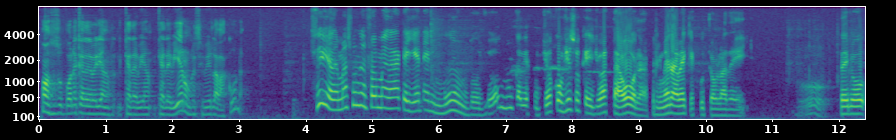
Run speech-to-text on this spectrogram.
cuando se supone que deberían que debían que debieron recibir la vacuna. Sí, además es una enfermedad que llena el mundo. Yo nunca había escuchado, yo confieso que yo hasta ahora, primera vez que escucho hablar de ella. Oh. Pero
